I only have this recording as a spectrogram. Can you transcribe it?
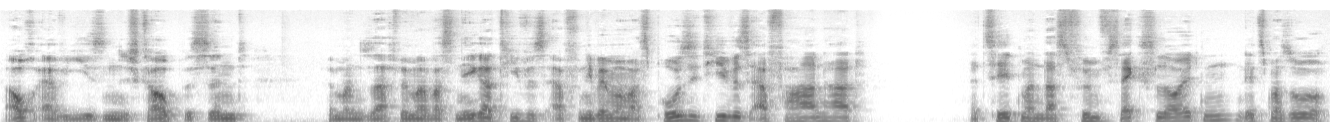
auch erwiesen. Ich glaube, es sind, wenn man sagt, wenn man was Negatives, erf- nee, wenn man was Positives erfahren hat, erzählt man das fünf, sechs Leuten, jetzt mal so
